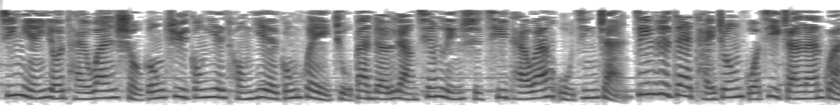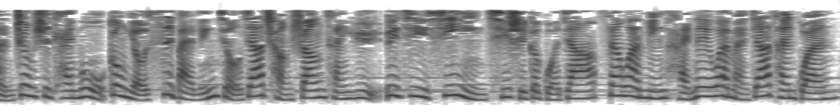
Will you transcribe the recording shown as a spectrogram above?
今年由台湾手工具工业同业工会主办的两千零十七台湾五金展，今日在台中国际展览馆正式开幕，共有四百零九家厂商参与，预计吸引七十个国家三万名海内外买家参观。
